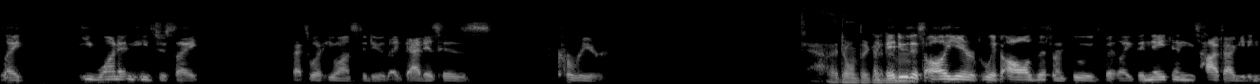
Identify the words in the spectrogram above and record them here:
like he won it and he's just like that's what he wants to do. Like that is his career. I don't think Like I they do this all year with all different foods, but like the Nathan's hot dog eating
